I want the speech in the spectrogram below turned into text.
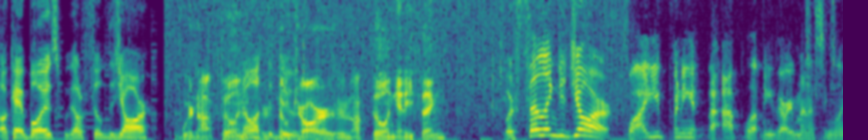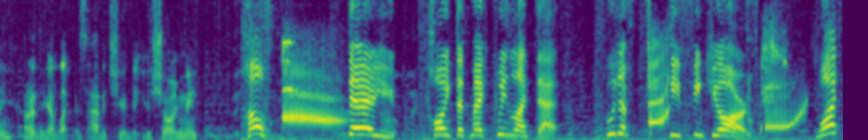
Okay, boys, we gotta fill the jar. We're not filling. Know there's no do. jar. They're not filling anything. We're filling the jar! Why are you pointing at the apple at me very menacingly? I don't think I like this attitude that you're showing me. How f- dare you point at my queen like that? Who the f do you think you are? What?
